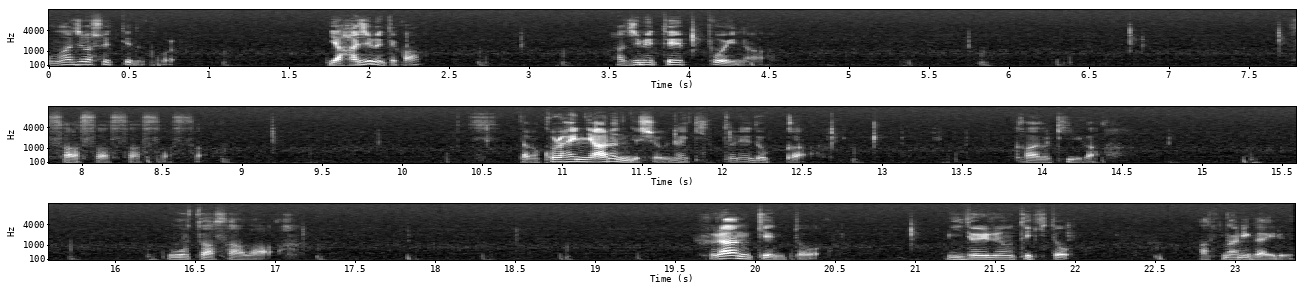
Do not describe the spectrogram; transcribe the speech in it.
同じ場所行ってんのかこれ。いや初めてか？初めてっぽいな。さあさあさあさあさあ多分この辺にあるんでしょうねきっとねどっか。カードキーが。ウォーターサーバー。フランケンと緑色の敵とあと何がいる？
